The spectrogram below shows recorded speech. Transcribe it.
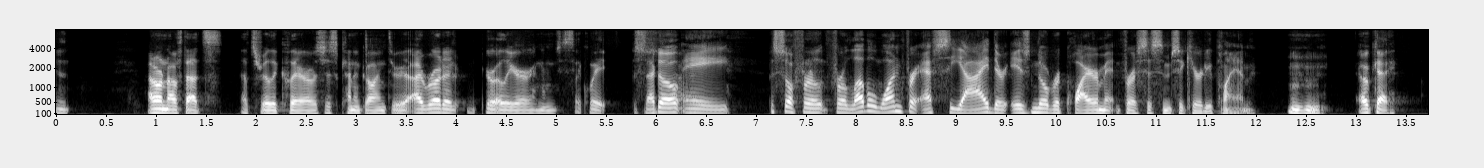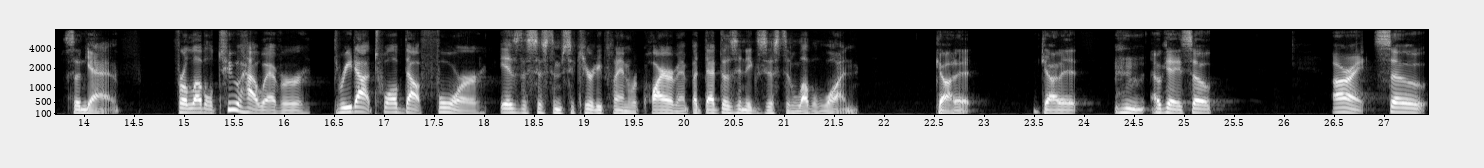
I don't know if that's that's really clear. I was just kind of going through it. I wrote it earlier, and I'm just like, wait. So a so for for level one for FCI, there is no requirement for a system security plan. Mm-hmm. Okay. So yeah, for level two, however, 3.12.4 is the system security plan requirement, but that doesn't exist in level one. Got it. Got it. okay. So All right. So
